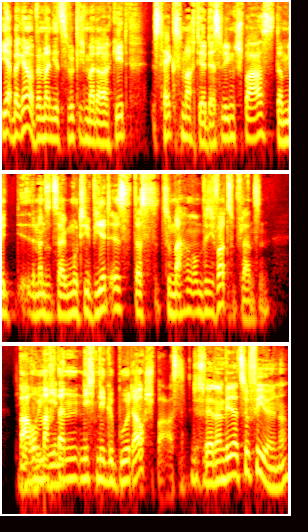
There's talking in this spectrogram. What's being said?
ja, aber genau, wenn man jetzt wirklich mal darauf geht, Sex macht ja deswegen Spaß, damit man sozusagen motiviert ist, das zu machen, um sich fortzupflanzen. Warum macht dann nicht eine Geburt auch Spaß? Das wäre dann wieder zu viel, ne?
